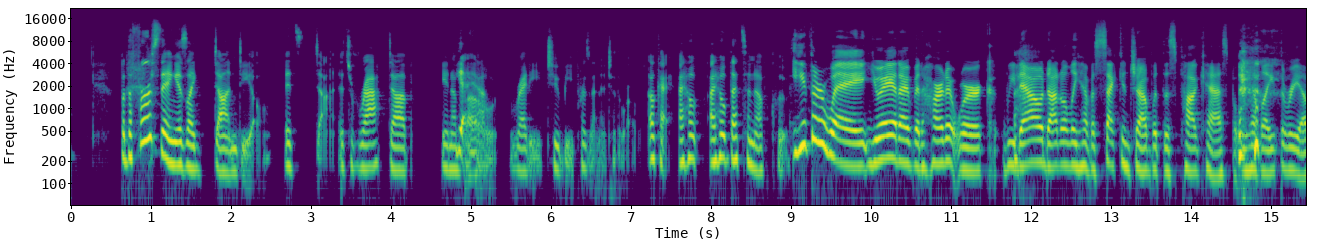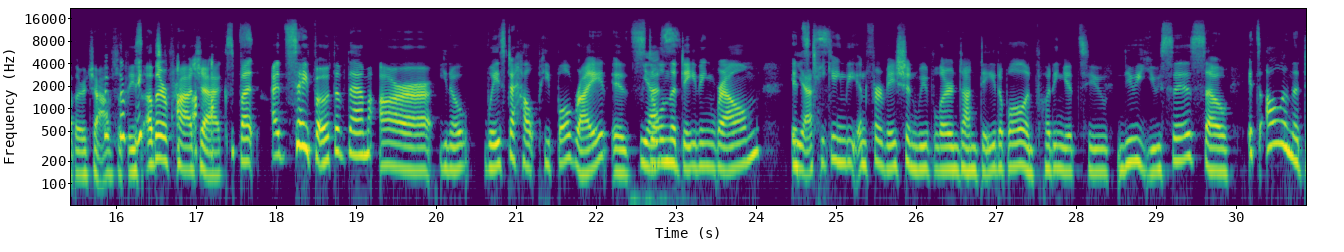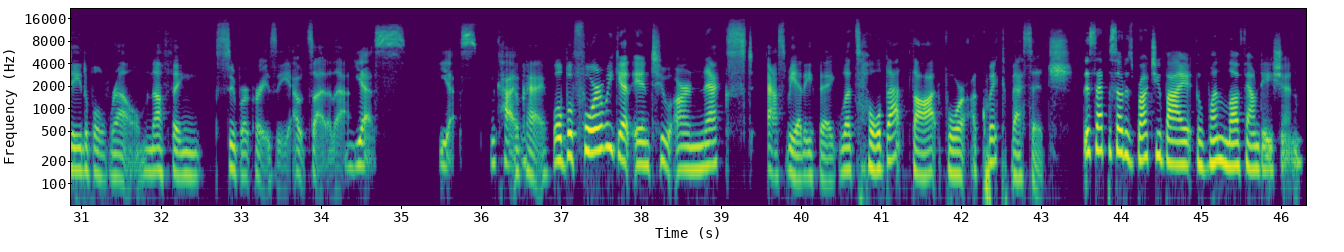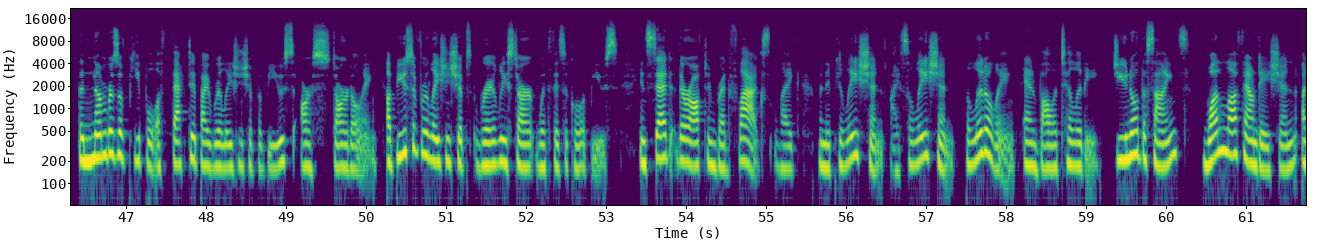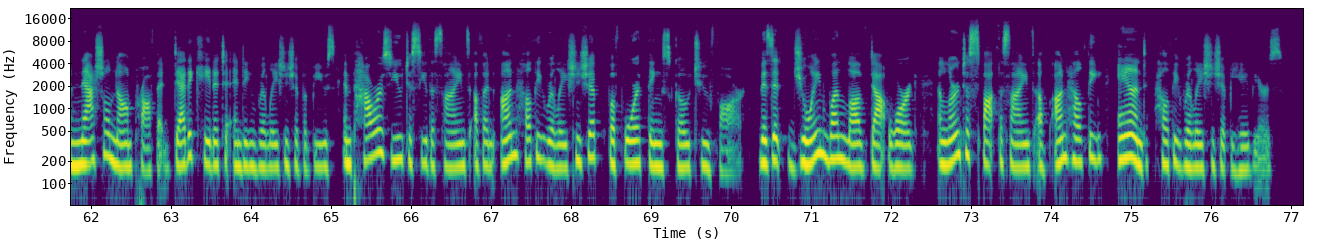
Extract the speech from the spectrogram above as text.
but the first thing is like done deal. It's done. It's wrapped up in a Yeah, yeah. ready to be presented to the world. Okay, I hope I hope that's enough clues. Either way, Yue and I have been hard at work. We now not only have a second job with this podcast, but we have like three other jobs with these Three other projects. But I'd say both of them are, you know, ways to help people, right? It's still in the dating realm. It's Yes. taking the information we've learned on Dateable and putting it to new uses. So it's all in the Dateable realm, nothing super crazy outside of that. Yes. Yes. Okay. Okay. Well, before we get into our next Ask Me Anything, let's hold that thought for a quick message. This episode is brought to you by the One Love Foundation. The numbers of people affected by relationship abuse are startling. Abusive relationships rarely start with physical abuse. Instead, there are often red flags like manipulation, isolation, belittling, and volatility. Do you know the signs? One Love Foundation, a national nonprofit dedicated to ending relationship abuse, empowers you to see the signs of an unhealthy relationship before things go too far. Visit joinonelove.org and learn to spot the signs of unhealthy and healthy relationship behaviors.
